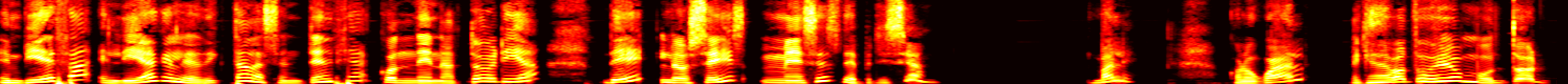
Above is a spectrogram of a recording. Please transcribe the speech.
empieza el día que le dictan la sentencia condenatoria de los seis meses de prisión. ¿Vale? Con lo cual, me quedaba todavía un montón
